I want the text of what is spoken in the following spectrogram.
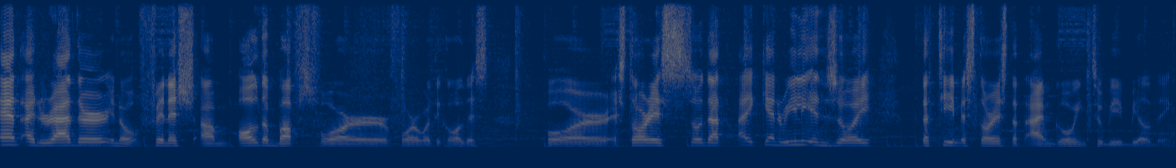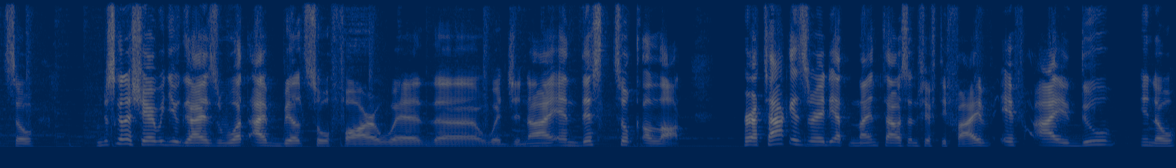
And I'd rather you know finish um all the buffs for for what they call this for stories so that I can really enjoy the team stories that I'm going to be building. So I'm just gonna share with you guys what I've built so far with uh, with Janai, and this took a lot. Her attack is already at 9,055. If I do, you know,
